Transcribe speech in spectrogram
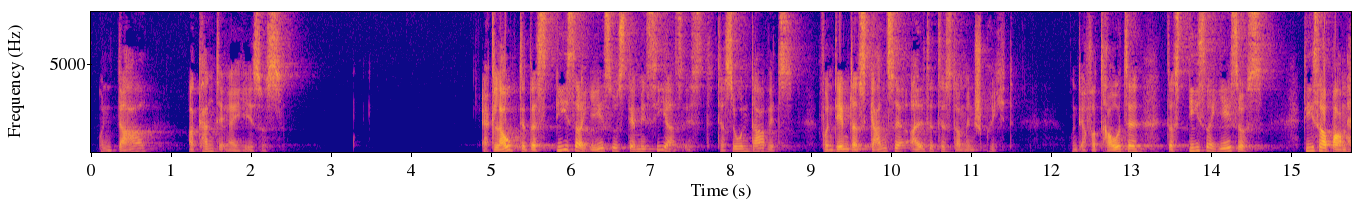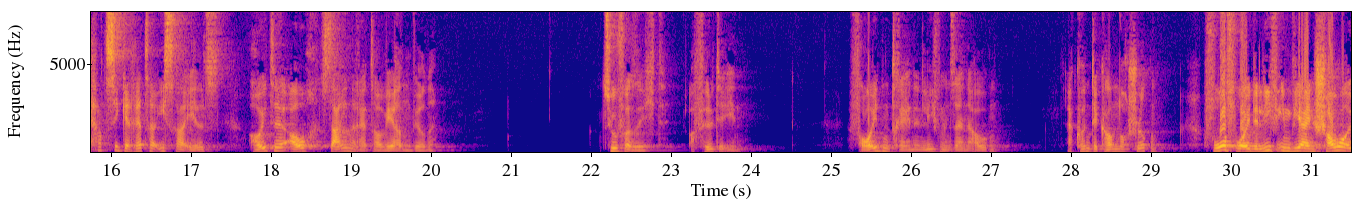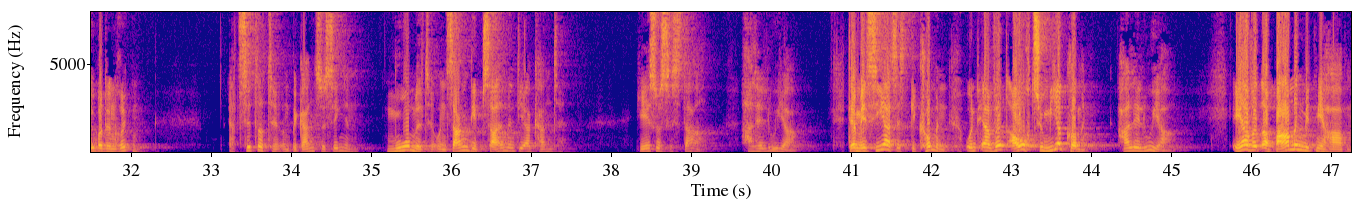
Und da erkannte er Jesus. Er glaubte, dass dieser Jesus der Messias ist, der Sohn Davids, von dem das ganze Alte Testament spricht. Und er vertraute, dass dieser Jesus, dieser barmherzige Retter Israels, heute auch sein Retter werden würde. Zuversicht erfüllte ihn. Freudentränen liefen in seine Augen. Er konnte kaum noch schlucken. Vorfreude lief ihm wie ein Schauer über den Rücken. Er zitterte und begann zu singen, murmelte und sang die Psalmen, die er kannte. Jesus ist da. Halleluja. Der Messias ist gekommen und er wird auch zu mir kommen. Halleluja. Er wird Erbarmen mit mir haben,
